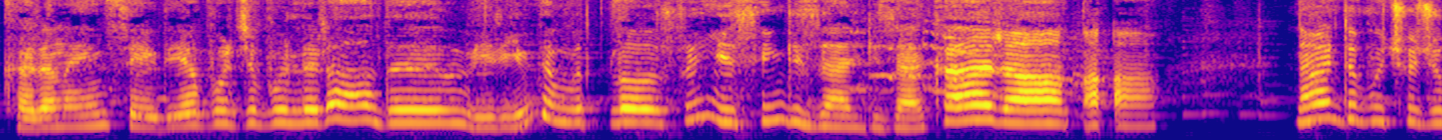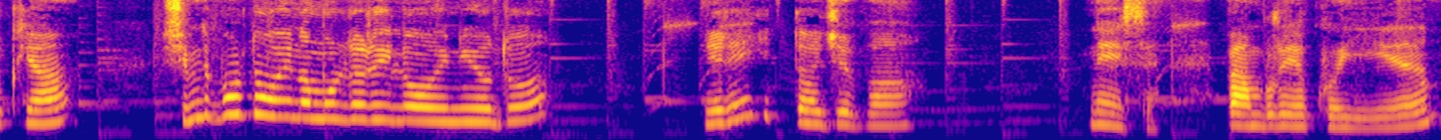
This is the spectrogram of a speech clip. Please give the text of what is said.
Karan en sevdiği abur cuburları aldım. Vereyim de mutlu olsun. Yesin güzel güzel. Karan. Aa. Nerede bu çocuk ya? Şimdi burada oyun hamurlarıyla oynuyordu. Nereye gitti acaba? Neyse ben buraya koyayım.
